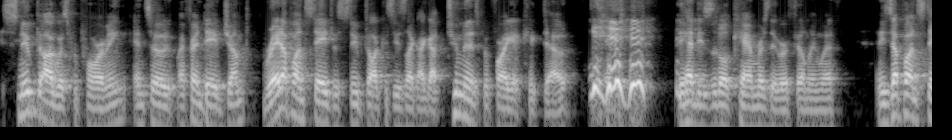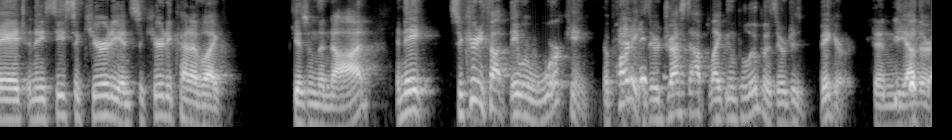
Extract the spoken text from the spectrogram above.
Snoop Dogg was performing, and so my friend Dave jumped right up on stage with Snoop Dogg because he's like, I got two minutes before I get kicked out. They had these little cameras they were filming with, and he's up on stage, and then he sees security, and security kind of like gives him the nod, and they security thought they were working the party because they were dressed up like Oompa Loompas. They were just bigger than the other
